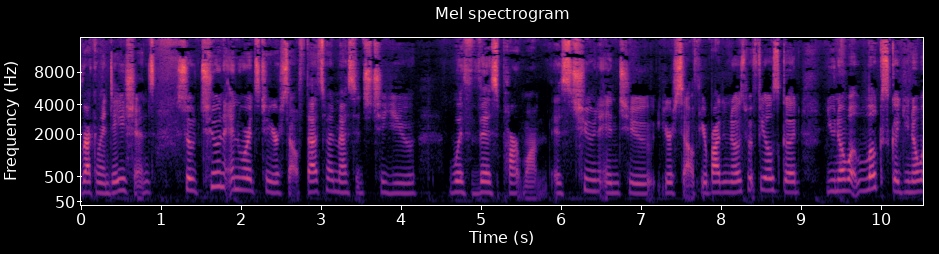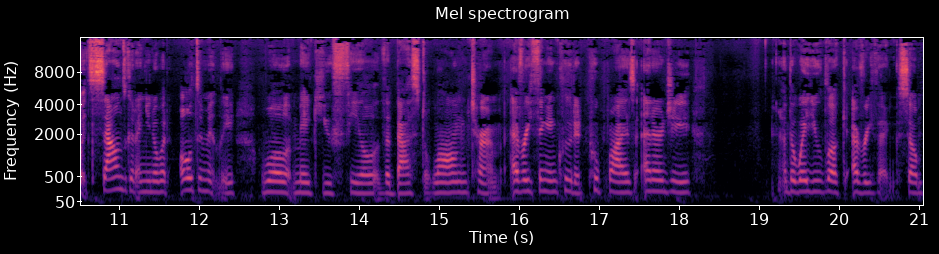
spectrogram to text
recommendations. So tune inwards to yourself. That's my message to you with this part one is tune into yourself. Your body knows what feels good, you know what looks good, you know what sounds good, and you know what ultimately will make you feel the best long term. Everything included poop wise, energy, the way you look, everything. So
